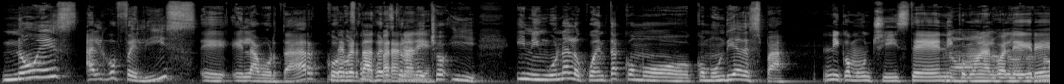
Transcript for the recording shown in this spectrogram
no es algo feliz eh, el abortar. con verdad, mujeres que lo han hecho y, y ninguna lo cuenta como, como un día de spa. Ni como un chiste, ni como algo alegre,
